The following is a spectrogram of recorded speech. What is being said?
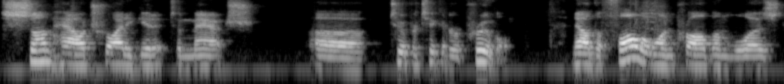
somehow try to get it to match uh, to a particular approval. Now, the follow on problem was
